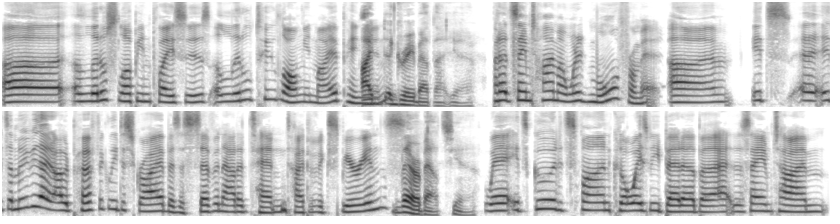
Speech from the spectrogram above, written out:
Uh, a little sloppy in places, a little too long in my opinion. I agree about that. Yeah, but at the same time, I wanted more from it. Uh, it's uh, it's a movie that I would perfectly describe as a seven out of ten type of experience thereabouts. Yeah, where it's good, it's fun, could always be better, but at the same time,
